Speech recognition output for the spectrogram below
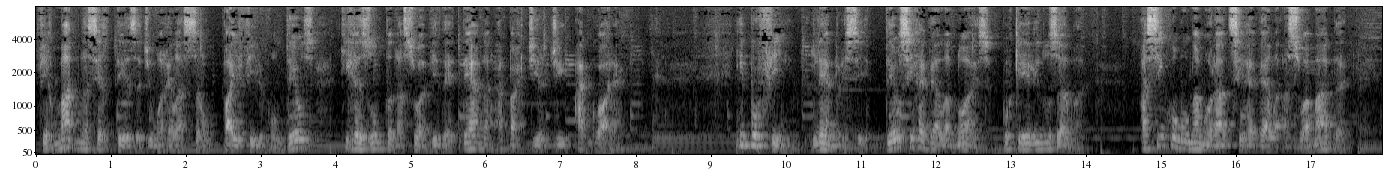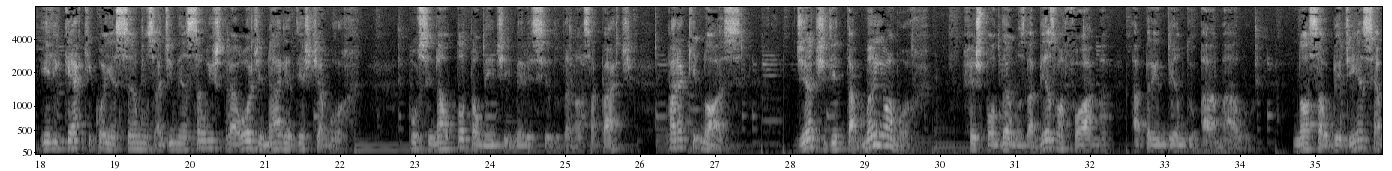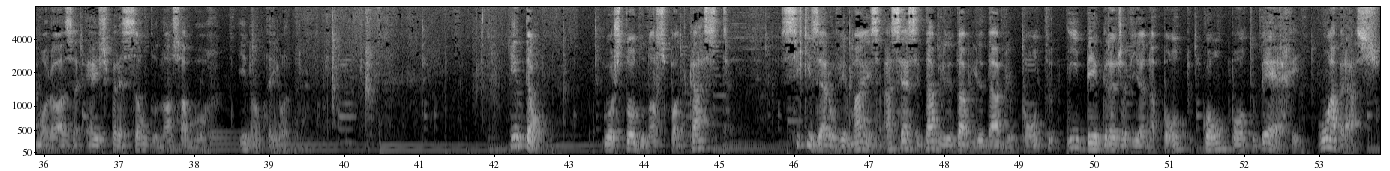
firmado na certeza de uma relação pai-filho com Deus que resulta na sua vida eterna a partir de agora. E por fim, lembre-se: Deus se revela a nós porque Ele nos ama. Assim como um namorado se revela à sua amada, Ele quer que conheçamos a dimensão extraordinária deste amor, por sinal totalmente imerecido da nossa parte, para que nós, diante de tamanho amor, respondamos da mesma forma, aprendendo a amá-lo. Nossa obediência amorosa é a expressão do nosso amor e não tem outra. Então, gostou do nosso podcast? Se quiser ouvir mais, acesse www.ibgranjaviana.com.br. Um abraço.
